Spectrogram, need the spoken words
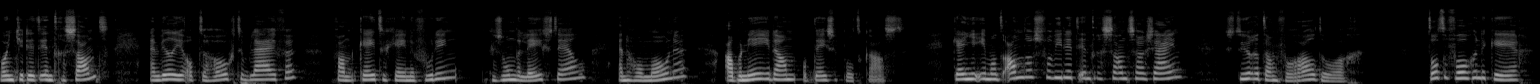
Vond je dit interessant en wil je op de hoogte blijven van ketogene voeding, gezonde leefstijl en hormonen? Abonneer je dan op deze podcast. Ken je iemand anders voor wie dit interessant zou zijn? Stuur het dan vooral door. Tot de volgende keer.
